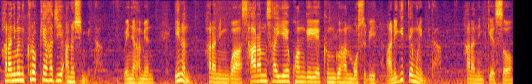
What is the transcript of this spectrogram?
하나님은 그렇게 하지 않으십니다. 왜냐하면 이는 하나님과 사람 사이의 관계에 근거한 모습이 아니기 때문입니다. 하나님께서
